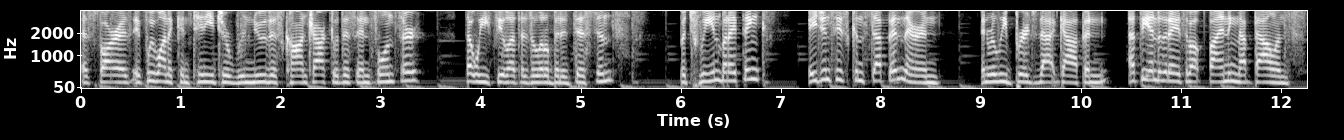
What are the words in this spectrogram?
as far as if we want to continue to renew this contract with this influencer, that we feel that there's a little bit of distance between. But I think agencies can step in there and, and really bridge that gap. And at the end of the day, it's about finding that balance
